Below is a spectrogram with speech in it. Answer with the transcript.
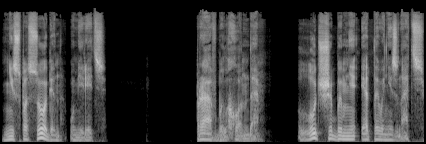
не способен умереть. Прав был Хонда. Лучше бы мне этого не знать.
